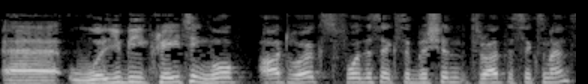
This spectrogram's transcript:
Uh, will you be creating more artworks for this exhibition throughout the six months?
